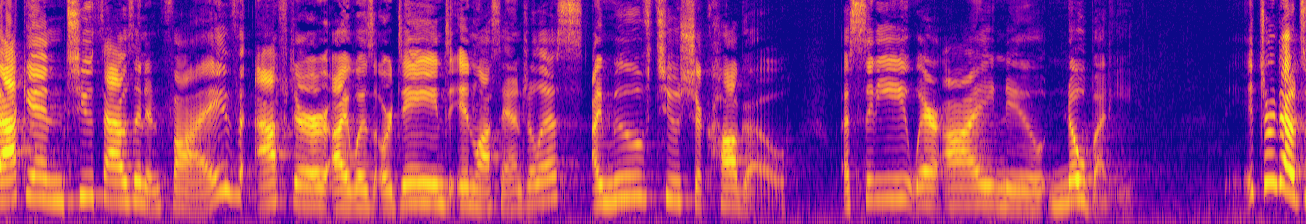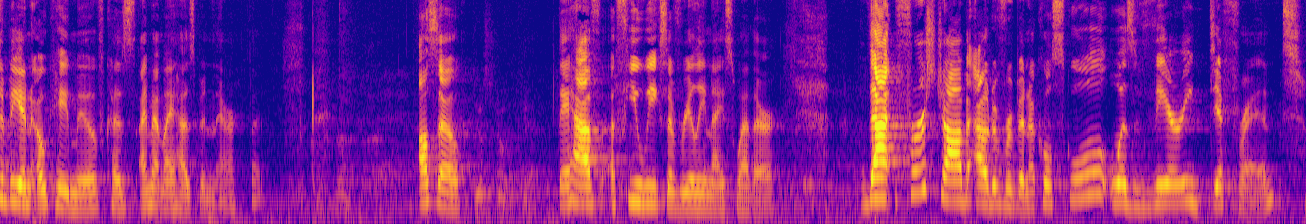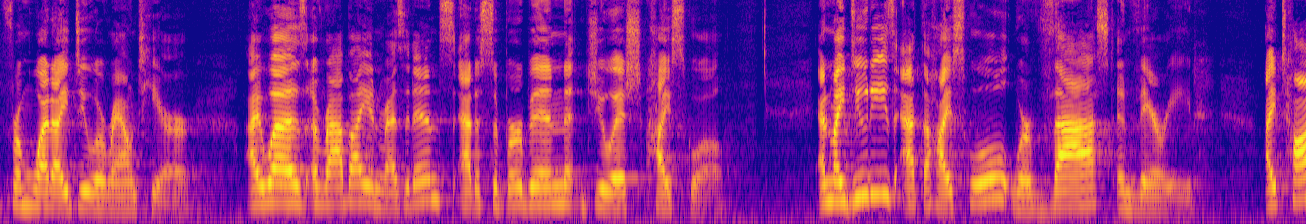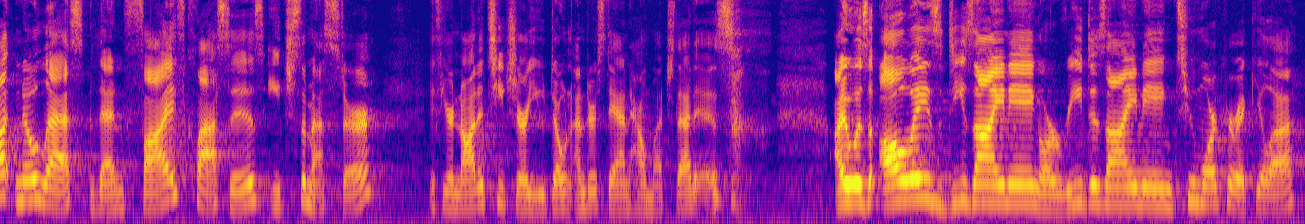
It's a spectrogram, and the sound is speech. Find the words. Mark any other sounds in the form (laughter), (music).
Back in 2005, after I was ordained in Los Angeles, I moved to Chicago, a city where I knew nobody. It turned out to be an okay move because I met my husband there. But also, they have a few weeks of really nice weather. That first job out of rabbinical school was very different from what I do around here. I was a rabbi in residence at a suburban Jewish high school. And my duties at the high school were vast and varied. I taught no less than five classes each semester. If you're not a teacher, you don't understand how much that is. (laughs) I was always designing or redesigning two more curricula.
